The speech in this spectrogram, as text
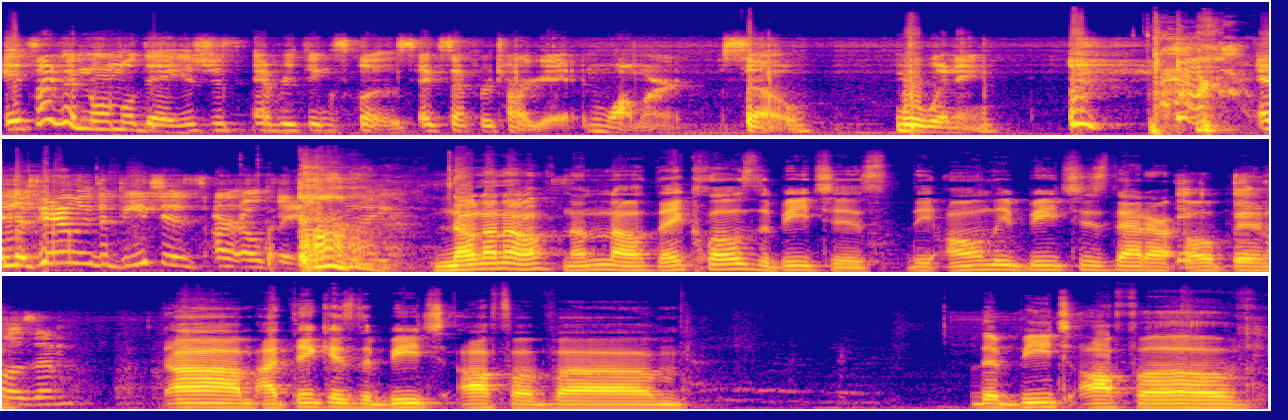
it's like a normal day. It's just everything's closed except for Target and Walmart. So we're winning. and apparently the beaches are open. Like No, no, no, no, no, no. They closed the beaches. The only beaches that are they, they open, close them. um, I think, is the beach off of um, the beach off of.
